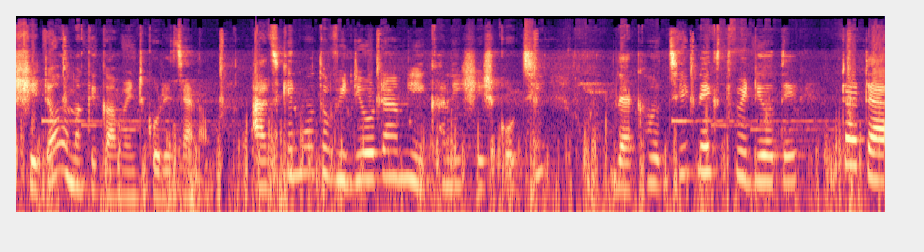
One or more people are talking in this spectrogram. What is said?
সেটাও আমাকে কমেন্ট করে জানাও। আজকের মতো ভিডিওটা আমি এখানেই শেষ করছি। দেখা হচ্ছে নেক্সট ভিডিওতে টাটা!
